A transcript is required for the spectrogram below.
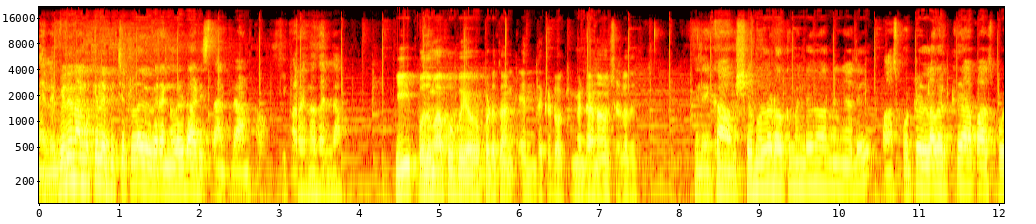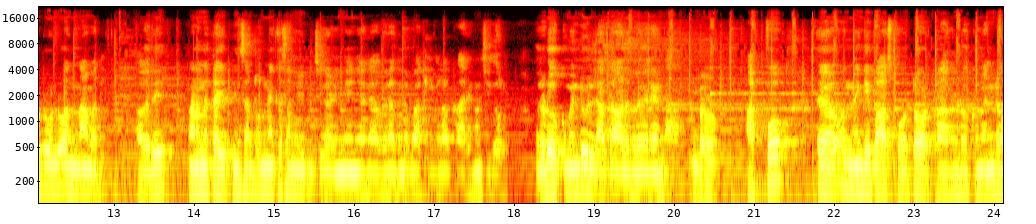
നിലവിൽ നമുക്ക് ലഭിച്ചിട്ടുള്ള വിവരങ്ങളുടെ അടിസ്ഥാനത്തിലാണ് കേട്ടോ ഈ പറയുന്നതെല്ലാം. ഈ പൊതുമാപ്പ് ഉപയോഗപ്പെടുത്താൻ എന്തൊക്കെ ഡോക്യുമെന്റ് ആണ് ആവശ്യമുള്ളത്? ഇതിലേക്ക് ആവശ്യമുള്ള ഡോക്യുമെന്റ് എന്ന് പറഞ്ഞു കഴിഞ്ഞാൽ പാസ്പോർട്ട് ഉള്ളവർക്ക് ആ പാസ്പോർട്ട് കൊണ്ട് വന്നാൽ മതി. അവർ കാണുന്ന ടൈപ്പിംഗ് സെന്ററിനെയൊക്കെ സമീപിച്ച് കഴിഞ്ഞ് കഴിഞ്ഞാൽ അവർ അവരതിന്റെ ബാക്കിയുള്ള കാര്യങ്ങൾ ചെയ്തോളും. ഒരു ഡോക്യുമെന്റും ഇല്ലാത്ത ആളുകൾ വരെ ഉണ്ടാവും. അപ്പോ അപ്പോൾ ഒന്നെങ്കിൽ പാസ്പോർട്ടോ ട്രാവൽ ഡോക്യുമെന്റോ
